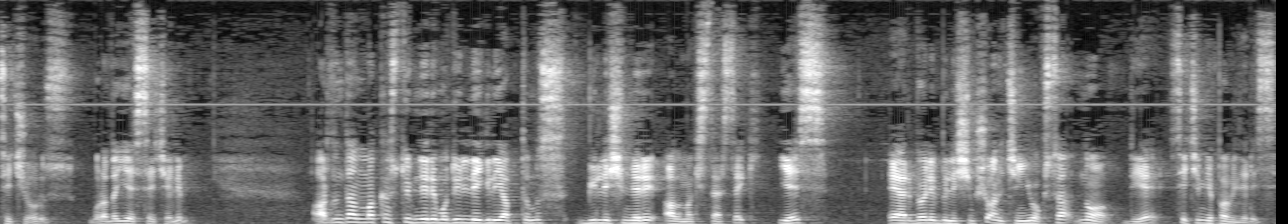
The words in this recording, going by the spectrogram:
seçiyoruz. Burada yes seçelim. Ardından makas tümleri modülüyle ilgili yaptığımız birleşimleri almak istersek yes, eğer böyle bir birleşim şu an için yoksa no diye seçim yapabiliriz.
